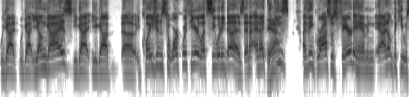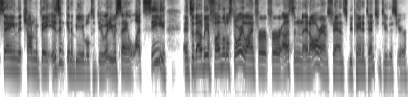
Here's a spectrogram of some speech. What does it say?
we got we got young guys. You got you got uh, equations to work with here. Let's see what he does. And and I think yeah. he's I think Ross was fair to him, and I don't think he was saying that Sean McVay isn't going to be able to do it. He was saying, "Let's see," and so that'll be a fun little storyline for for us and, and all Rams fans to be paying attention to this year.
